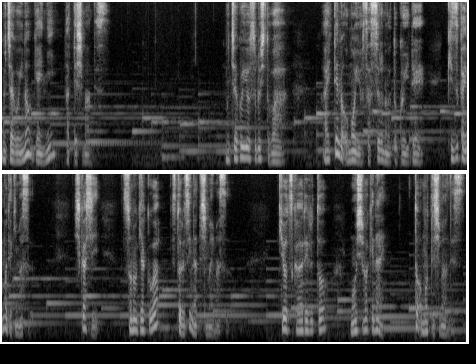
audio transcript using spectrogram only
無茶食いの原因になってしまうんです。無茶食いをする人は相手の思いを察するのが得意で気遣いもできます。しかし、その逆はストレスになってしまいます。気を使われると申し訳ないと思ってしまうんです。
